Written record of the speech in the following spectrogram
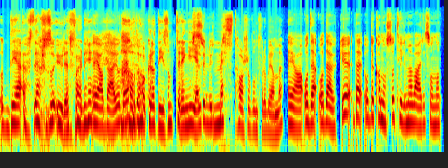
og det, er- det er så urettferdig. Ja, det er jo det. At akkurat de som trenger hjelp Absolutt. mest, har så vondt for å be om det. Ja, og det, og det er jo ikke Og det kan også til og med være sånn at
